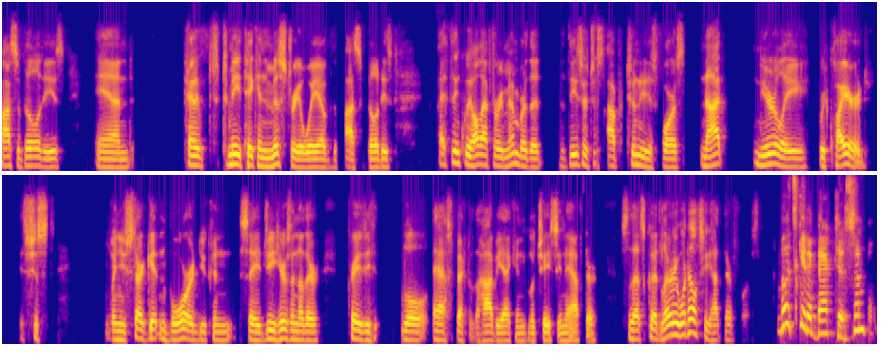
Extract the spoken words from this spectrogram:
possibilities and kind of, to me, taking the mystery away of the possibilities. I think we all have to remember that, that these are just opportunities for us, not nearly required. It's just when you start getting bored, you can say, gee, here's another crazy little aspect of the hobby I can go chasing after. So that's good. Larry, what else you got there for us? Let's get it back to simple.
